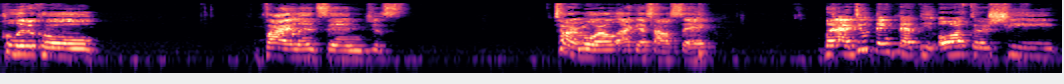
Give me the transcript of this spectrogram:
political violence and just turmoil, I guess I'll say. But I do think that the author she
